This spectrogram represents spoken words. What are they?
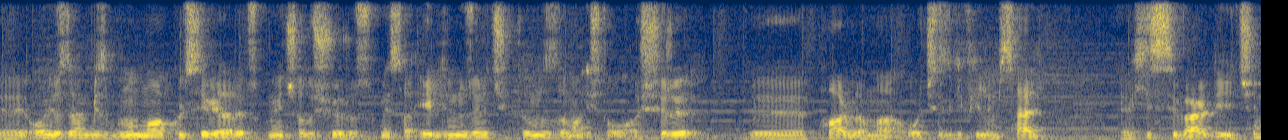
Ee, o yüzden biz bunu makul seviyelerde tutmaya çalışıyoruz. Mesela 50'nin üzerine çıktığımız zaman işte o aşırı e, parlama, o çizgi filmsel e, hissi verdiği için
